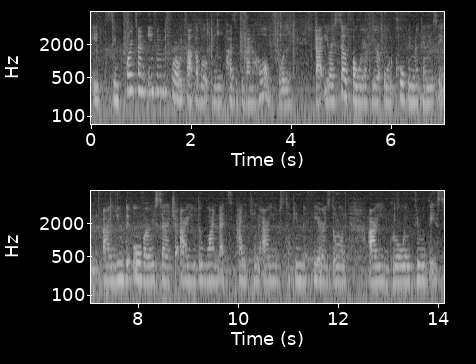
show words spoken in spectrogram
it's important, even before we talk about being positive and hopeful, that you're self aware of your own coping mechanism. Are you the over researcher? Are you the one that's panicking? Are you stuck in the fear zone? Are you growing through this?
